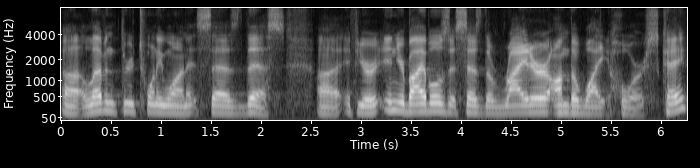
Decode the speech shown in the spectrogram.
uh, 11 through 21, it says this. Uh, if you're in your Bibles, it says the rider on the white horse, okay?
